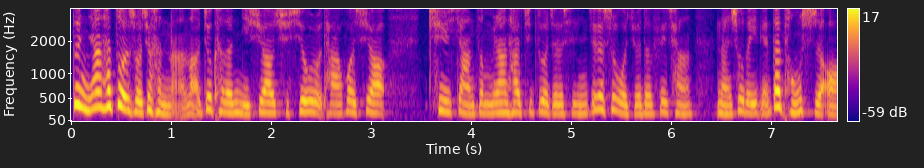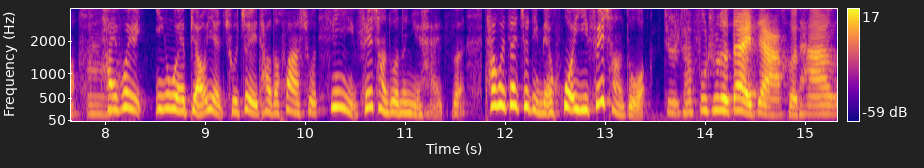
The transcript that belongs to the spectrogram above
对你让他做的时候就很难了，就可能你需要去羞辱他，或需要。去想怎么让他去做这个事情，这个是我觉得非常难受的一点。但同时哦，他会因为表演出这一套的话术，吸引非常多的女孩子，他会在这里面获益非常多。就是他付出的代价和他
